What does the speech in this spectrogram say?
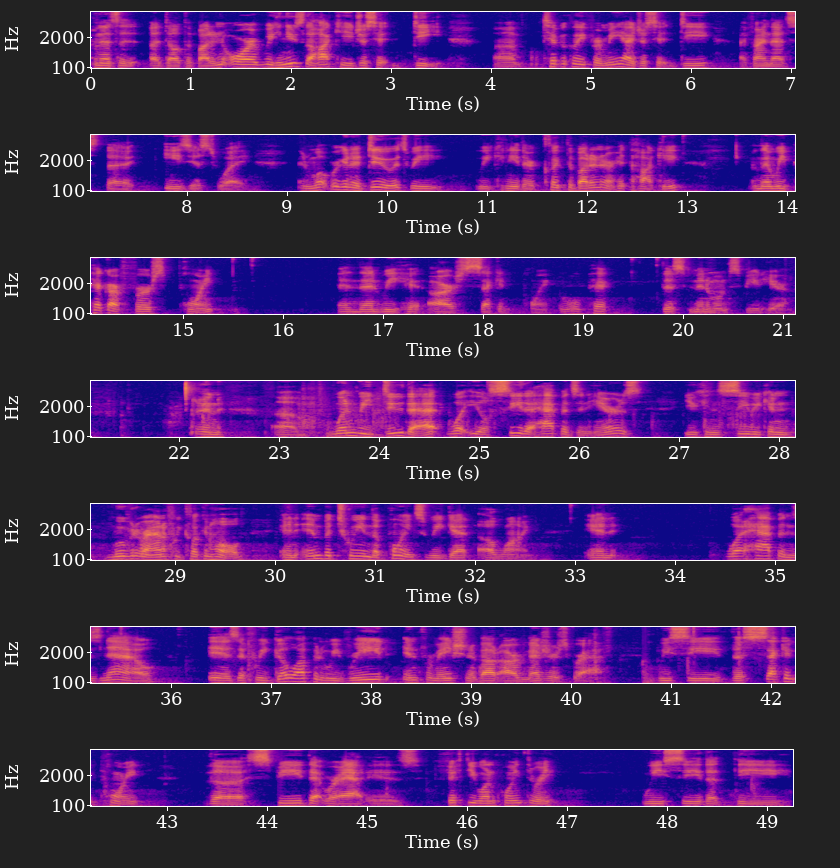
and that's a, a delta button, or we can use the hotkey, just hit D. Um, typically for me, I just hit D. I find that's the easiest way. And what we're going to do is we, we can either click the button or hit the hotkey, and then we pick our first point, and then we hit our second point. We'll pick this minimum speed here. And um, when we do that, what you'll see that happens in here is you can see we can move it around if we click and hold, and in between the points we get a line. And what happens now is if we go up and we read information about our measures graph, we see the second point, the speed that we're at is 51.3. We see that the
